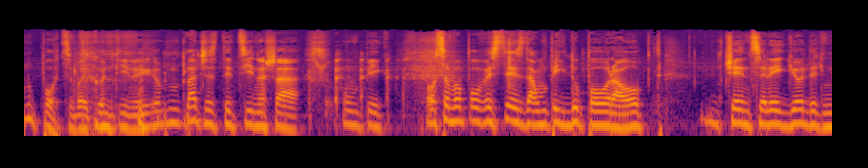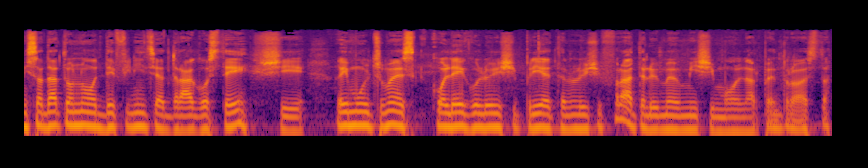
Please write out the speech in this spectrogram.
Nu pot să mai continui, îmi place să te țin așa un pic. O să vă povestesc, dar un pic după ora 8, ce înțeleg eu, deci mi s-a dat o nouă definiție a dragostei și îi mulțumesc colegului și prietenului și fratelui meu Miși Molnar pentru asta.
